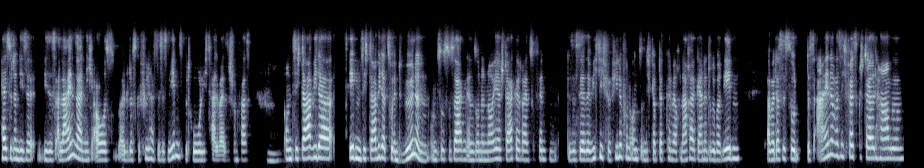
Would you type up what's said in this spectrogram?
hältst du dann diese, dieses Alleinsein nicht aus, weil du das Gefühl hast, es ist lebensbedrohlich, teilweise schon fast. Mhm. Und sich da wieder eben sich da wieder zu entwöhnen und sozusagen in so eine neue Stärke reinzufinden, das ist sehr, sehr wichtig für viele von uns und ich glaube, da können wir auch nachher gerne drüber reden. Aber das ist so das eine, was ich festgestellt habe.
